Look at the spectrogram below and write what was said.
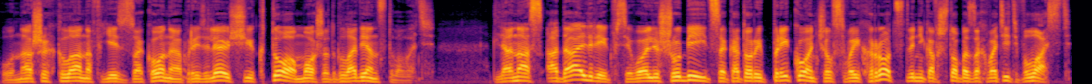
У наших кланов есть законы, определяющие, кто может главенствовать. Для нас Адальрик всего лишь убийца, который прикончил своих родственников, чтобы захватить власть.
